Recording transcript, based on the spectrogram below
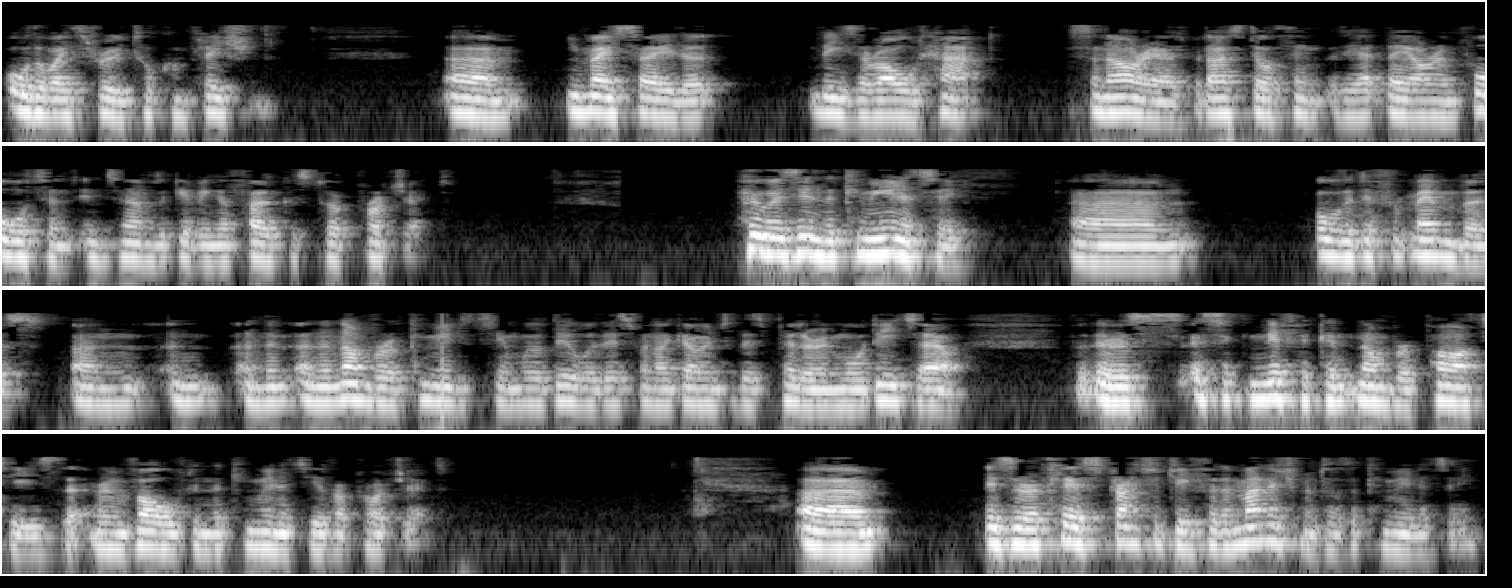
all the way through to completion? Um, you may say that these are old hat scenarios, but I still think that they are important in terms of giving a focus to a project. Who is in the community? Um, all the different members and, and, and, the, and the number of community, and we'll deal with this when I go into this pillar in more detail. But there is a significant number of parties that are involved in the community of a project. Um, is there a clear strategy for the management of the community?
